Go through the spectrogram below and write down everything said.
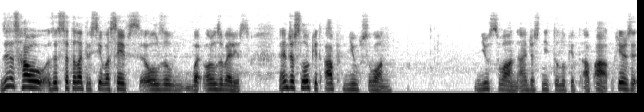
this is how the satellite receiver saves all the all the values. And just look it up news one. News one I just need to look it up. Ah here's it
